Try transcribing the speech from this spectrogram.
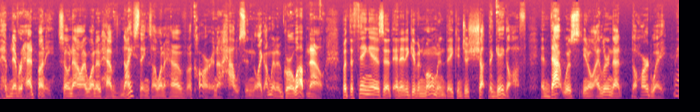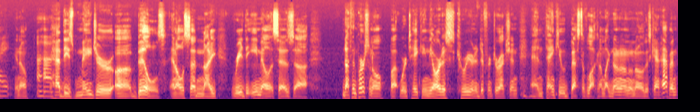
have never had money. So now I want to have nice things. I want to have a car and a house and like I'm going to grow up now. But the thing is that at any given moment they can just shut the gig off. And that was, you know, I learned that the hard way. Right. You know, uh-huh. I had these major uh, bills and all of a sudden I read the email that says, uh, nothing personal, but we're taking the artist's career in a different direction mm-hmm. and thank you, best of luck. And I'm like, no, no, no, no, this can't happen.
